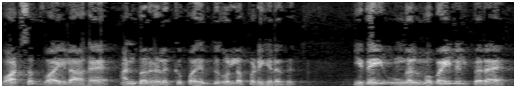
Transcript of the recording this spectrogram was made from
வாட்ஸ்அப் வாயிலாக அன்பர்களுக்கு பகிர்ந்து கொள்ளப்படுகிறது. இதை உங்கள் மொபைலில் பெற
